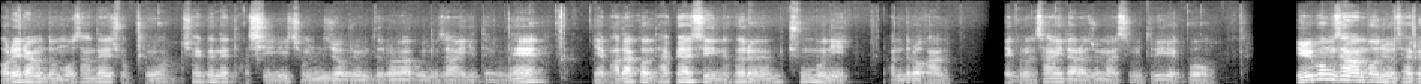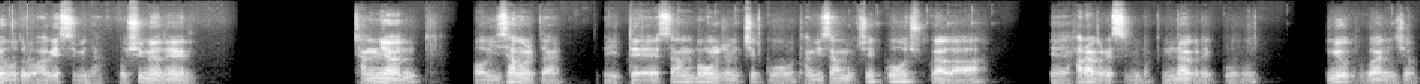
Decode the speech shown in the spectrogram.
거래량도 뭐 상당히 좋고요. 최근에 다시 점진적으로 좀 늘어나고 있는 상황이기 때문에 예, 바닥권 탈피할 수 있는 흐름 충분히 만들어간 예, 그런 상황이다라고 좀 말씀을 드리겠고 일봉상 한번 좀 살펴보도록 하겠습니다. 보시면은 작년 어, 2, 3월 달 네, 이때 쌍봉을 좀 찍고 단기 쌍봉 찍고 주가가 예, 하락을 했습니다. 급락을 했고 중요 구간이죠.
